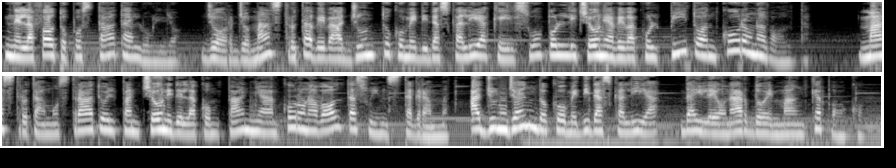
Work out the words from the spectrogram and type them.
Nella foto postata a luglio, Giorgio Mastrota aveva aggiunto come didascalia che il suo pollicione aveva colpito ancora una volta. Mastrota ha mostrato il pancione della compagna ancora una volta su Instagram, aggiungendo come didascalia, dai Leonardo e manca poco.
